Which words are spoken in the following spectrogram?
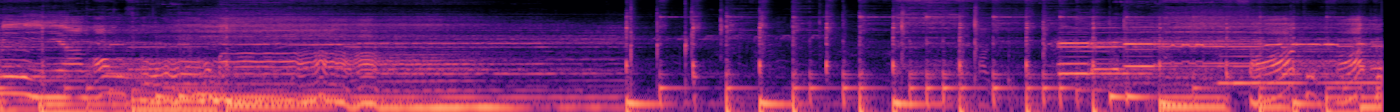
เปรียเนียงองโซมา สาธุสาธุ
